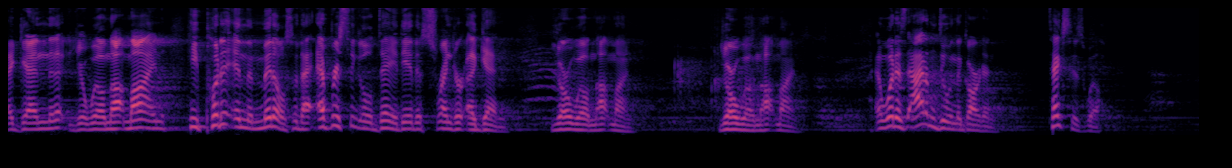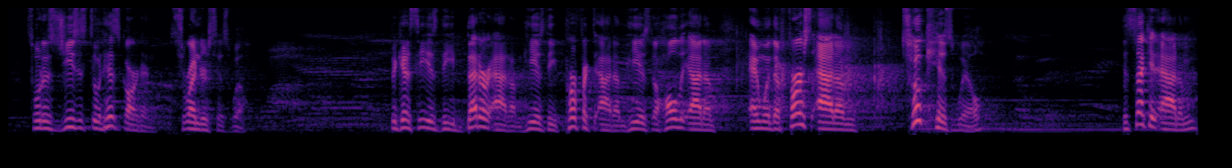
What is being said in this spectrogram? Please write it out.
Again, your will, not mine. He put it in the middle so that every single day they had to surrender again. Your will, not mine. Your will, not mine. And what does Adam do in the garden? Takes his will. So what does Jesus do in his garden? Surrenders his will because he is the better Adam. He is the perfect Adam. He is the holy Adam. And when the first Adam took his will, the second Adam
